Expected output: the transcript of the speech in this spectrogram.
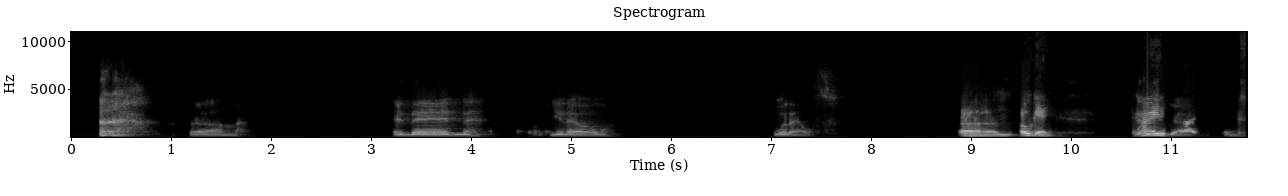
um, and then, you know, what else? Um, okay. Tiny hot dogs.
